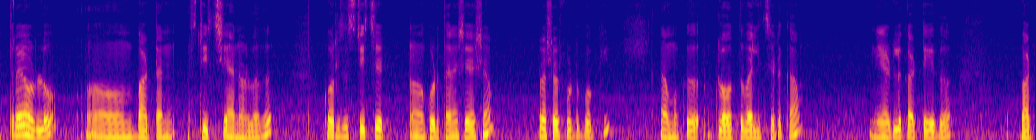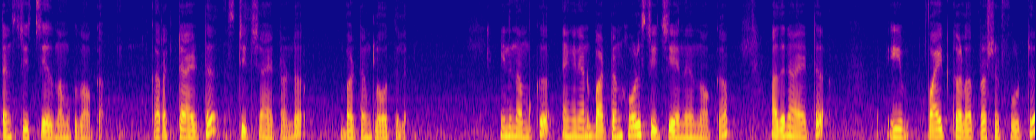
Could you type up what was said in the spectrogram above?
ഇത്രയേ ഉള്ളൂ ബട്ടൺ സ്റ്റിച്ച് ചെയ്യാനുള്ളത്. കുറച്ച് സ്റ്റിച്ച് കൊടുത്തതിന് ശേഷം പ്രഷർ ഫുഡ് പൊക്കി നമുക്ക് ക്ലോത്ത് വലിച്ചെടുക്കാം. നീഡിൽ കട്ട് ചെയ്ത് ബട്ടൺ സ്റ്റിച്ച് ചെയ്ത് നമുക്ക് നോക്കാം. കറക്റ്റായിട്ട് സ്റ്റിച്ച് ആയിട്ടുണ്ട് ബട്ടൺ ക്ലോത്തിൽ ഇനി നമുക്ക് എങ്ങനെയാണ് ബട്ടൺ ഹോൾ സ്റ്റിച്ച് ചെയ്യുന്നതെന്ന് നോക്കാം. അതിനായിട്ട് ഈ വൈറ്റ് കളർ പ്രഷർ ഫൂട്ട്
